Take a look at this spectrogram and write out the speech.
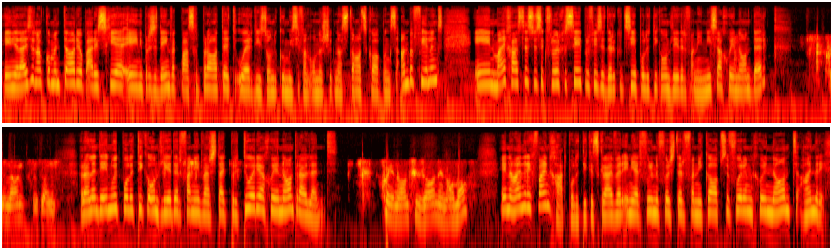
en jy luister na kommentaar op RSG en die president wat pas gepraat het oor die sondekommissie van ondersoek na staatskapings aanbevelings en my gaste soos ek vroeër gesê professor Dirk Coetzee politieke ontleder van Unisa. Goeienaand Dirk. Goeienaand Susan. Roland Henwood politieke ontleder van die Universiteit Pretoria. Goeienaand Roland Goeienaand Susan en almal. En Heinrich Weingart, politieke skrywer en die uitvoerende voorsteur van die Kaapse Forum. Goeienaand Heinrich.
